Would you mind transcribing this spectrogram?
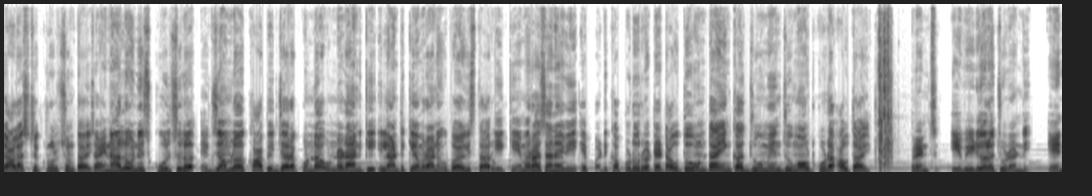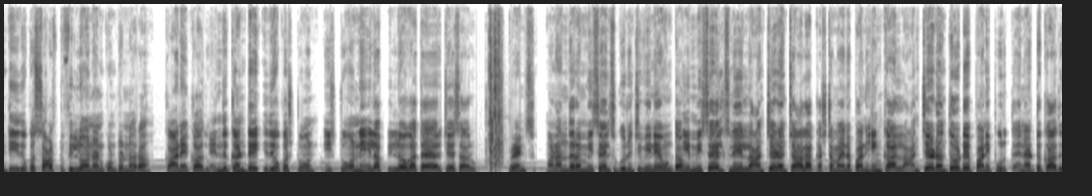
చాలా స్ట్రిక్ట్ రూల్స్ ఉంటాయి. చైనాలోని స్కూల్స్లో ఎగ్జామ్లో కాపీ జరగకుండా ఉండడానికి ఇలాంటి కెమెరాని ఉపయోగిస్తారు. ఈ కెమెరాస్ అనేవి ఎప్పటికప్పుడు రొటేట్ అవుతూ ఉంటాయి ఇంకా జూమ్ ఇన్ జూమ్ అవుట్ కూడా అవుతాయి. ఫ్రెండ్స్ ఈ వీడియోలో చూడండి. ఏంటి ఇది ఒక సాఫ్ట్ ఫిల్లో అని అనుకుంటున్నారా? కానే కాదు. ఎందుకంటే ఇది ఒక స్టోన్. ఈ స్టోన్ని ఇలా పిల్లోగా తయారు చేశారు. ఫ్రెండ్స్ మనందరం మిసైల్స్ గురించి వినే ఉంటాం. ఈ మిసైల్స్ని లాంచ్ చేయడం చాలా కష్టమైన పని. ఇంకా లాంచ్ చేయడం తోటే పని పూర్తయినట్టు కాదు.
